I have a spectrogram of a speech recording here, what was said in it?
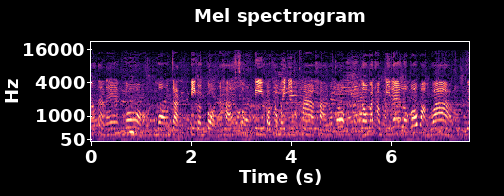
ตั้งแต่แรกก็มองจากปีก่อนๆนะคะสองปีเขาทำไว้ดีมากๆค่ะ แล้วก็เรามาทำปีแรกเราก็หวังว่าเว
